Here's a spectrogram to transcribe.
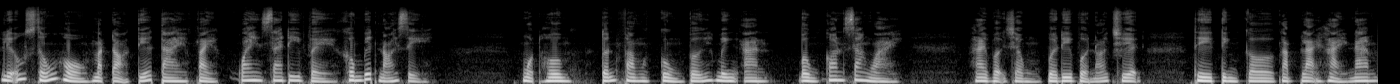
Liễu xấu hổ mặt đỏ tía tai phải quay ra đi về không biết nói gì. Một hôm Tuấn Phong cùng với Minh An bồng con ra ngoài. Hai vợ chồng vừa đi vừa nói chuyện thì tình cờ gặp lại Hải Nam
